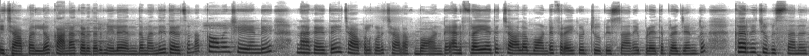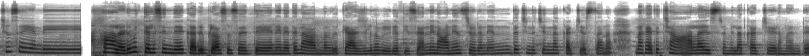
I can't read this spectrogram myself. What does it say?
ఈ చేపల్లో కానా కడతలు మీలో ఎంతమందికి తెలుసు నాకు కామెంట్ చేయండి. నాకైతే ఈ చేపలు కూడా చాలా బాగుంటాయి. అండ్ ఫ్రై అయితే చాలా బాగుంటాయి. ఫ్రై కూడా చూపిస్తాను. ఇప్పుడైతే ప్రజెంట్ కర్రీ చూపిస్తాను. చూసేయండి. ఆల్రెడీ మీకు తెలిసిందే కర్రీ ప్రాసెస్ అయితే నేనైతే నార్మల్గా క్యాజువల్గా వీడియో తీసాను. నేను ఆనియన్స్ చూడండి ఎంత చిన్న చిన్న కట్ చేస్తాను. నాకైతే చాలా ఇష్టం ఇలా కట్ చేయడం అంటే.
